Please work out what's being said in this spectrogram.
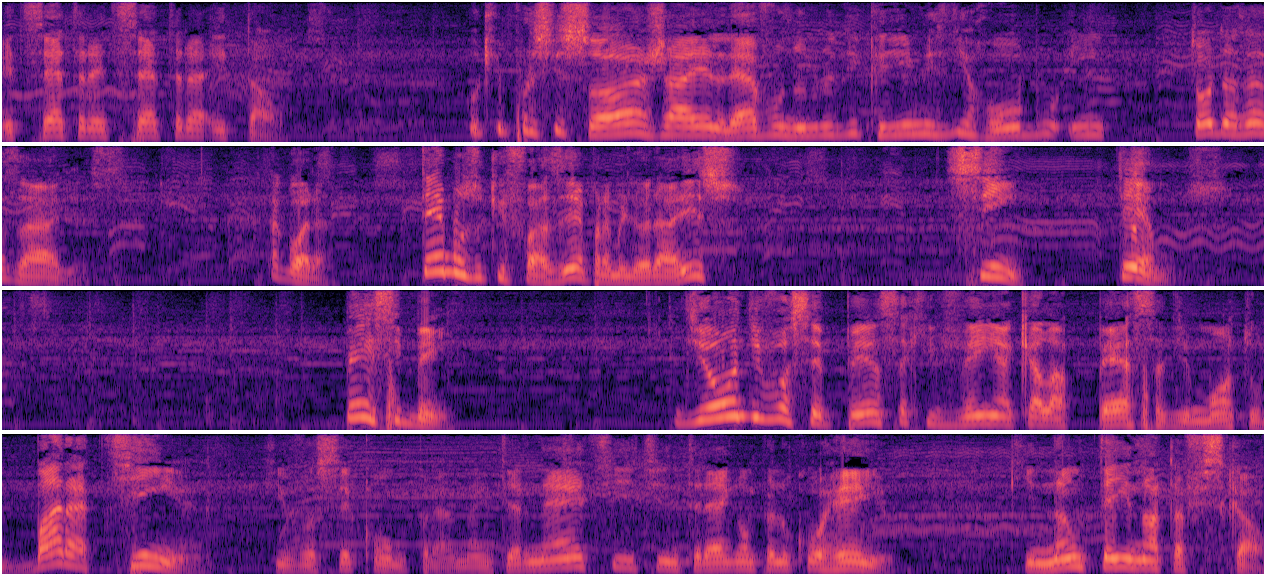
etc, etc e tal. O que por si só já eleva o número de crimes de roubo em todas as áreas. Agora, temos o que fazer para melhorar isso? Sim, temos. Pense bem. De onde você pensa que vem aquela peça de moto baratinha que você compra na internet e te entregam pelo correio, que não tem nota fiscal?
